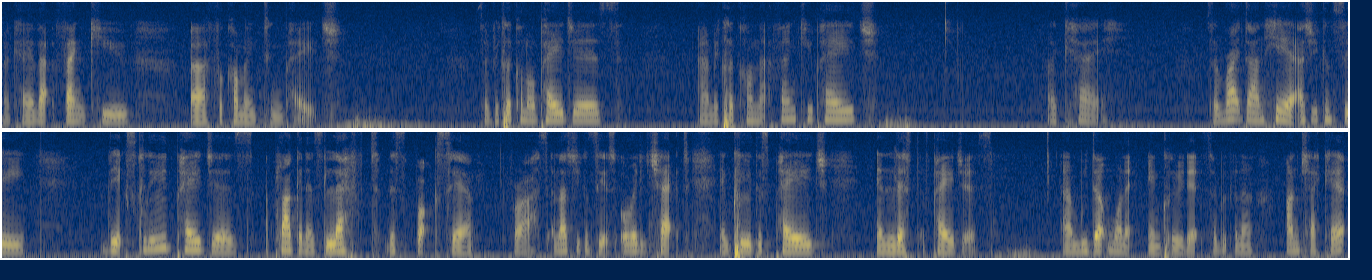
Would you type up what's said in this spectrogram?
Okay, that thank you uh, for commenting page. So if we click on all pages and we click on that thank you page. Okay. So right down here, as you can see, the exclude pages plugin has left this box here for us. And as you can see it's already checked include this page in list of pages. And we don't want to include it so we're going to uncheck it.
